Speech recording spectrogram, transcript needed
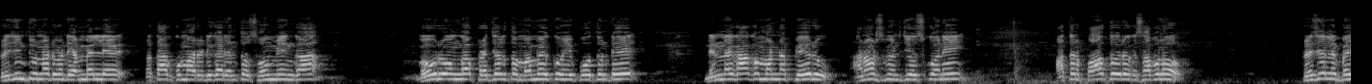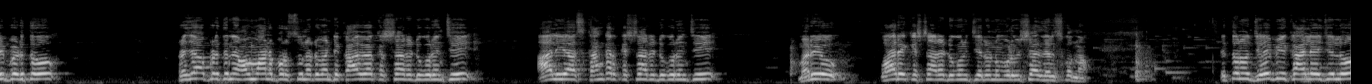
ప్రజెంట్ ఉన్నటువంటి ఎమ్మెల్యే ప్రతాప్ కుమార్ రెడ్డి గారు ఎంతో సౌమ్యంగా గౌరవంగా ప్రజలతో మమేకం అయిపోతుంటే నిన్నగాక మొన్న పేరు అనౌన్స్మెంట్ చేసుకొని అతను పాతూరు ఒక సభలో ప్రజల్ని భయపెడుతూ ప్రజాప్రతిని అవమానపరుస్తున్నటువంటి కావ్య కృష్ణారెడ్డి గురించి ఆలియాస్ కంకర్ కృష్ణారెడ్డి గురించి మరియు వారి కృష్ణారెడ్డి గురించి రెండు మూడు విషయాలు తెలుసుకుందాం. ఇతను జేబీ కాలేజీలో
